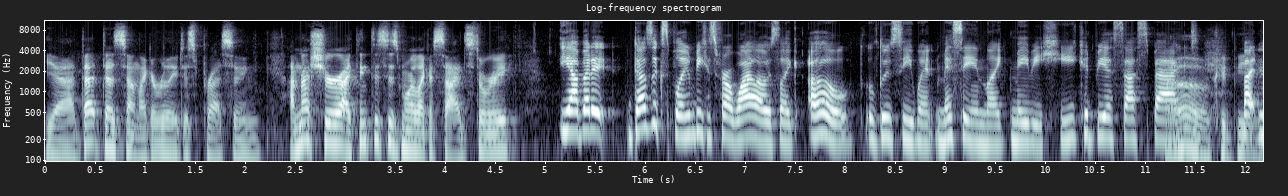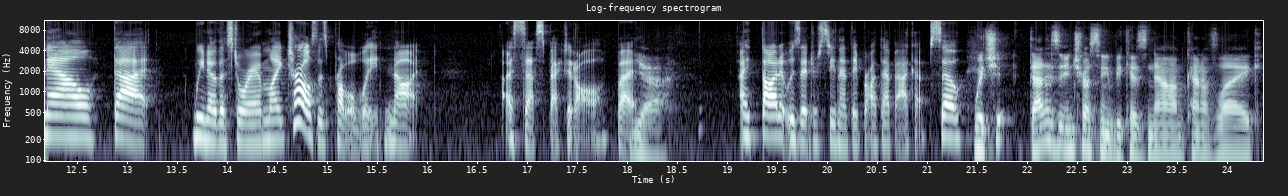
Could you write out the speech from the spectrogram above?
yeah, that does sound like a really depressing. I'm not sure. I think this is more like a side story. Yeah, but it does explain because for a while I was like, oh, Lucy went missing. Like maybe he could be a suspect. Oh, could be. But now that we know the story, I'm like, Charles is probably not a suspect at all. But Yeah. I thought it was interesting that they brought that back up. So Which that is interesting because now I'm kind of like,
